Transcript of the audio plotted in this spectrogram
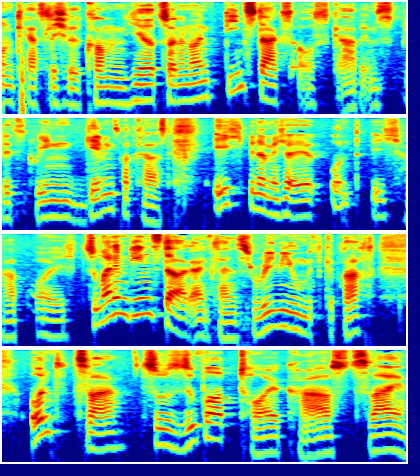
und herzlich willkommen hier zu einer neuen Dienstagsausgabe im Splitscreen Gaming Podcast. Ich bin der Michael und ich habe euch zu meinem Dienstag ein kleines Review mitgebracht und zwar zu Super Toy Cars 2.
